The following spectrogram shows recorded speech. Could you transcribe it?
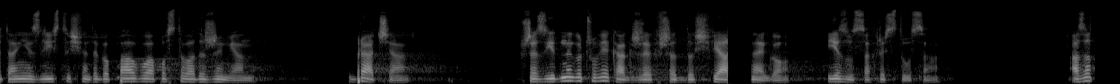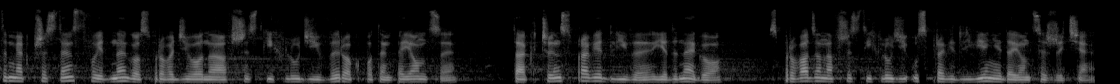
Czytanie z listu świętego Pawła apostoła do Rzymian. Bracia, przez jednego człowieka grzech wszedł do światnego, Jezusa Chrystusa. A zatem jak przestępstwo jednego sprowadziło na wszystkich ludzi wyrok potępiający, tak czyn sprawiedliwy jednego sprowadza na wszystkich ludzi usprawiedliwienie dające życie.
